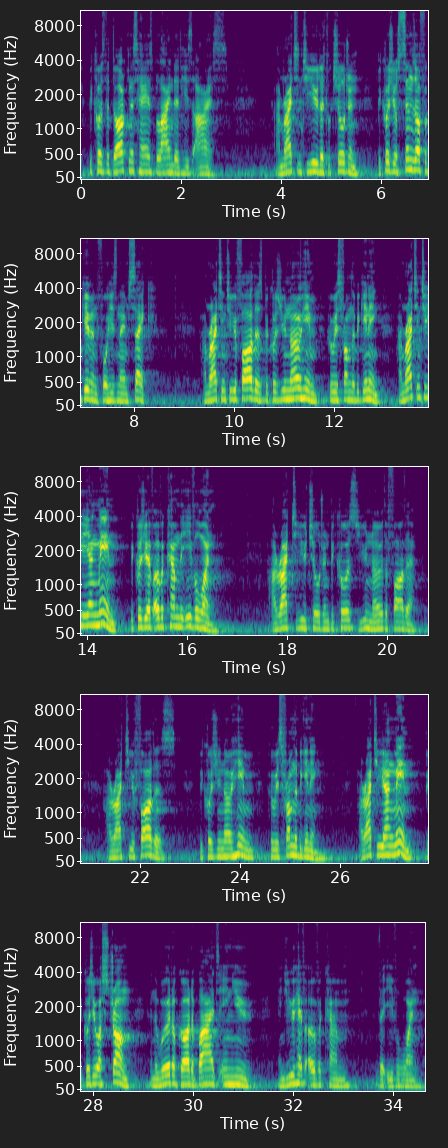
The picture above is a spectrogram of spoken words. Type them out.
because the darkness has blinded his eyes. I'm writing to you, little children, because your sins are forgiven for his name's sake. I'm writing to you, fathers, because you know him who is from the beginning. I'm writing to you, young men, because you have overcome the evil one. I write to you, children, because you know the Father. I write to you, fathers, because you know him who is from the beginning. I write to you, young men, because you are strong, and the word of God abides in you, and you have overcome the evil one.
